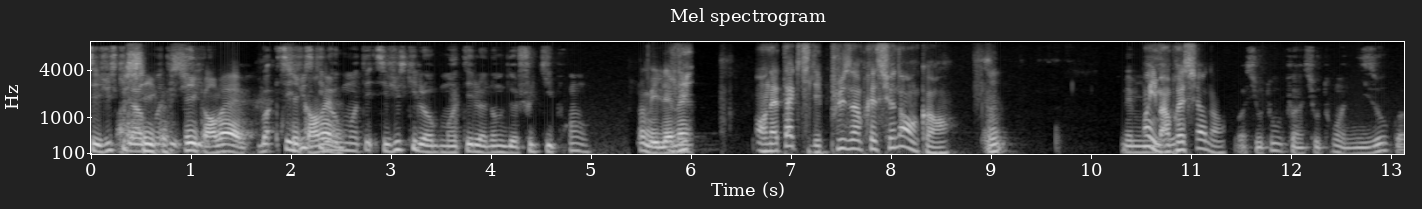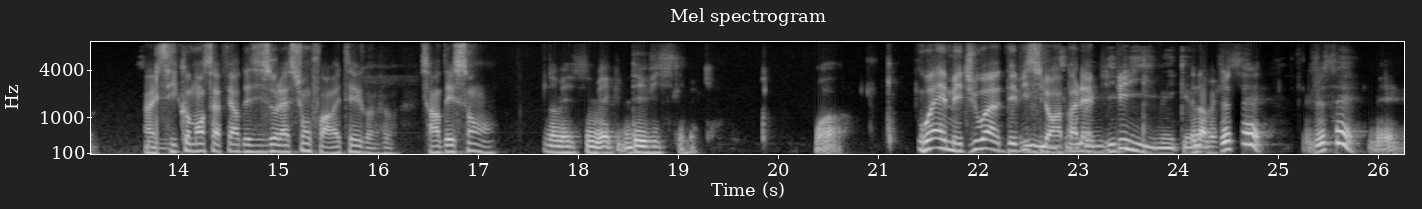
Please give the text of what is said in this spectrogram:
Hein. C'est juste qu'il Ah, a si, augmenté. si, quand même. Bah, c'est Si, juste qu'il a augmenté. C'est juste qu'il a augmenté le nombre de shoots qu'il prend. Non, mais il En attaque, il est plus impressionnant encore. Même Moi, il m'impressionne. hein. Ouais, surtout, enfin, surtout en ISO quoi. Ouais, S'il commence à faire des isolations, faut arrêter. quoi. C'est indécent. hein. Non, mais c'est le mec Davis, les mecs. Wow. Ouais, mais tu vois, Davis, Oui, il aura pas peu MVP. Non, mais je sais. Je sais. Mais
